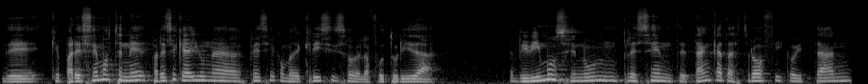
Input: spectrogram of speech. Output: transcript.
de que parecemos tener, parece que hay una especie como de crisis sobre la futuridad. Vivimos en un presente tan catastrófico y tan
